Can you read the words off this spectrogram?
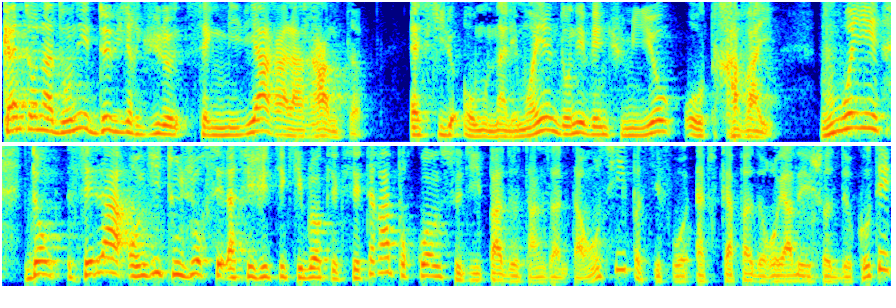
Quand on a donné 2,5 milliards à la rente, est-ce qu'on a les moyens de donner 28 millions au travail? Vous voyez Donc c'est là, on dit toujours c'est la CGT qui bloque, etc. Pourquoi on ne se dit pas de temps en temps aussi, parce qu'il faut être capable de regarder les choses de côté,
